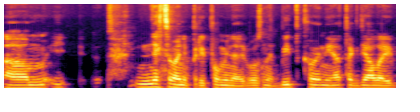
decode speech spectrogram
um, nechcem ani pripomínať rôzne bitcoiny a tak ďalej.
